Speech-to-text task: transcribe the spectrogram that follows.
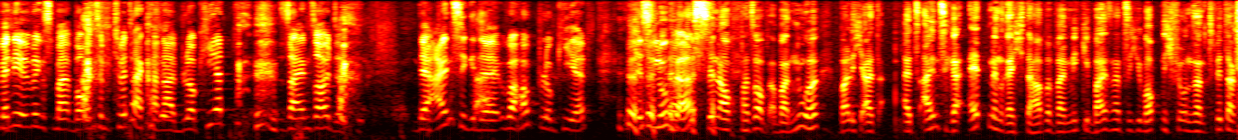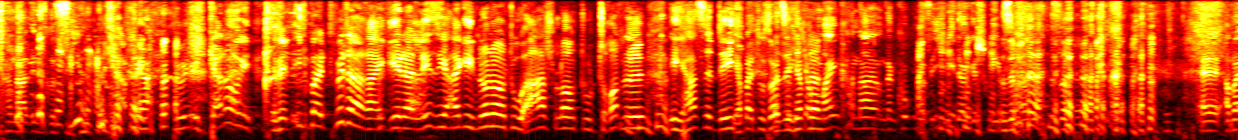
wenn ihr übrigens mal bei uns im Twitter-Kanal blockiert sein sollt, sollte. Der Einzige, der überhaupt blockiert, ist Lukas. Ich bin auch, pass auf, aber nur, weil ich als, als einziger Admin-Rechte habe, weil Mickey Beisen hat sich überhaupt nicht für unseren Twitter-Kanal interessiert. ich, hab, ich kann auch nicht, wenn ich bei Twitter reingehe, dann lese ich eigentlich nur noch, du Arschloch, du Trottel, ich hasse dich. Ja, aber du sollst also nicht auf meinen Kanal und dann gucken, was ich wieder geschrieben so, habe. So. äh, aber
